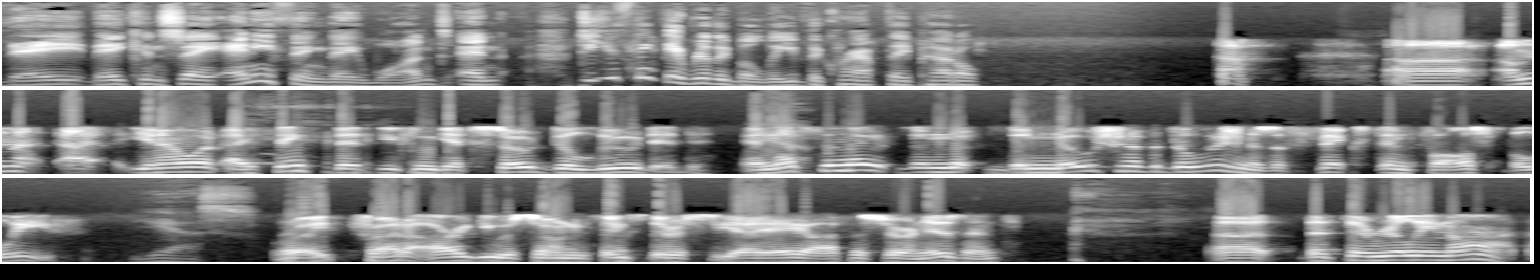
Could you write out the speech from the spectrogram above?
they they can say anything they want. And do you think they really believe the crap they peddle? Uh, I'm not. I, you know what? I think that you can get so deluded, and that's the, no, the the notion of a delusion is a fixed and false belief. Yes. Right? Try to argue with someone who thinks they're a CIA officer and isn't. Uh, that they're really not.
